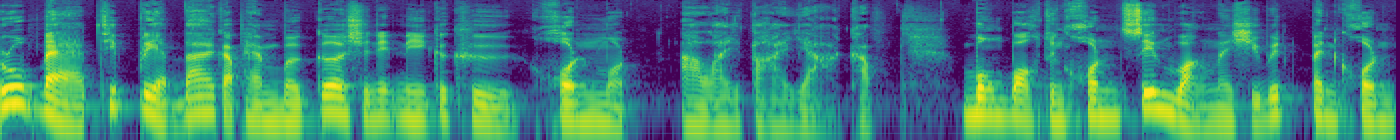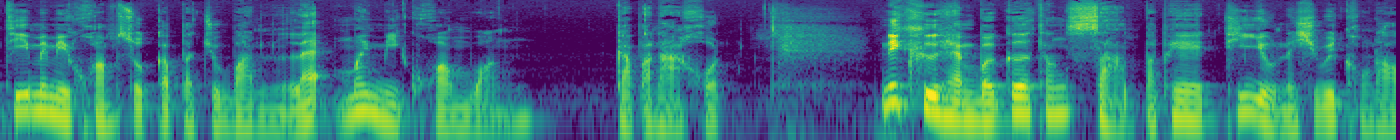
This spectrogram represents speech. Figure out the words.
รูปแบบที่เปรียบได้กับแฮมเบอร์เกอร์ชนิดนี้ก็คือ คนหมดอาลัยตายอยากครับ บ่งบอกถึงคนสิ้นหวังในชีวิตเป็นคนที่ไม่มีความสุขกับปัจจุบัน และไม่มีความหวังกับอนาคต นี่คือแฮมเบอร์เกอร์ทั้ง 3 ประเภทที่อยู่ในชีวิตของเรา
